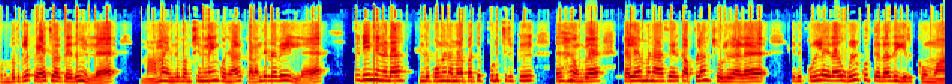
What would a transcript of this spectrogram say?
குடும்பத்துக்குள்ள பேச்சுவார்த்தை எதுவும் இல்ல. மாமா எந்த ஃபங்க்ஷன்லயும் கொஞ்ச நாள் கலந்துக்கிடவே இல்ல. திடீர்னு என்னடா இந்த பொண்ணு நம்மளை பார்த்து பிடிச்சிருக்கு உங்களை கல்யாணம் பண்ண ஆசை இருக்கு அப்பெல்லாம் சொல்லுகல இதுக்குள்ள ஏதாவது உள்குத்து ஏதாவது இருக்குமா?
